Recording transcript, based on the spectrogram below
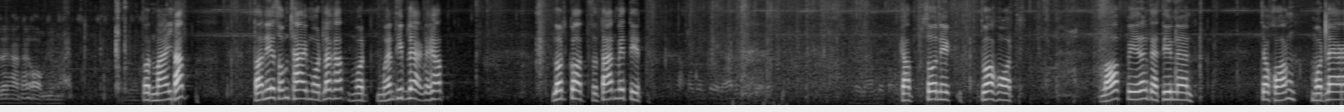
จะได้หาทางออกอยู่ต้นไม้ครับ ตอนนี้สมชายหมดแล้วครับ หมดเหมือนทริปแรกเลยครับรถก็สตาร์ทไม่ติด กับโซนิกตัวโหดล้อฟรีตั้งแต่ตีนเนิน เจ้าของหมดแรง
